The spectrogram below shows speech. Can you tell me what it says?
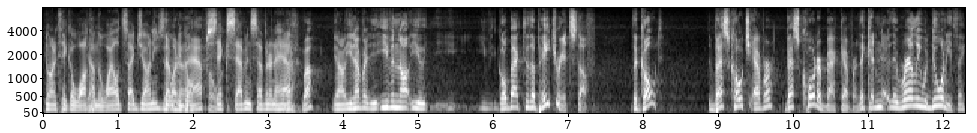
You want to take a walk Yeah. on the wild side, Johnny? Seven you want to go half six, seven, seven and a half? Yeah. Well, you know, you never even though you, you you go back to the Patriot stuff. The goat, the best coach ever, best quarterback ever. They can they rarely would do anything.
